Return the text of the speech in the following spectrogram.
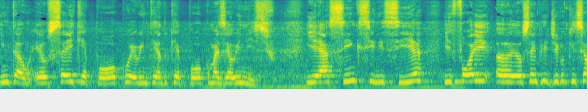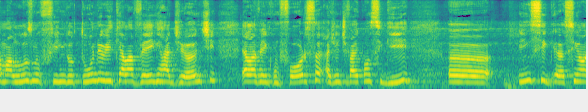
Então, eu sei que é pouco, eu entendo que é pouco, mas é o início. E é assim que se inicia, e foi, uh, eu sempre digo que isso é uma luz no fim do túnel e que ela vem radiante, ela vem com força, a gente vai conseguir uh, em, assim, uh,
